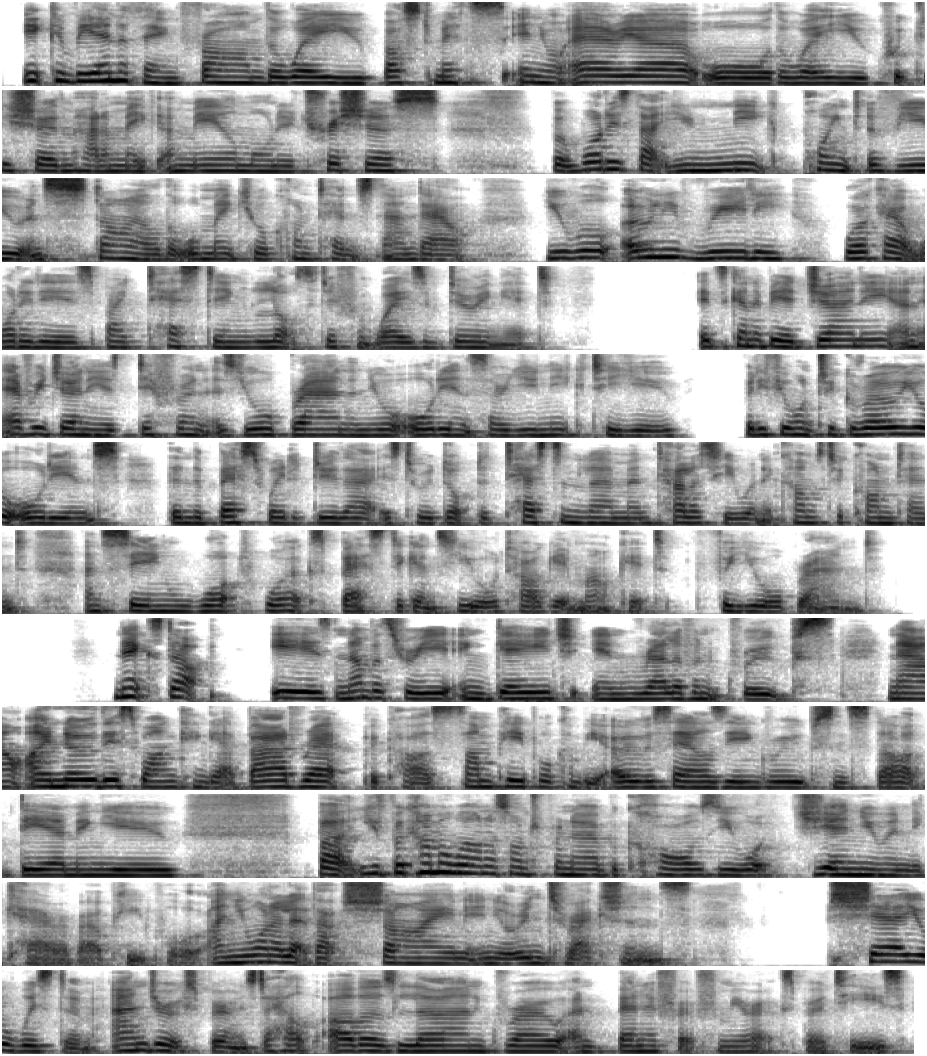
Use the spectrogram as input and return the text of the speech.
It can be anything from the way you bust myths in your area or the way you quickly show them how to make a meal more nutritious. But what is that unique point of view and style that will make your content stand out? You will only really work out what it is by testing lots of different ways of doing it. It's going to be a journey, and every journey is different as your brand and your audience are unique to you. But if you want to grow your audience, then the best way to do that is to adopt a test and learn mentality when it comes to content and seeing what works best against your target market for your brand. Next up is number three engage in relevant groups. Now, I know this one can get bad rep because some people can be over salesy in groups and start DMing you but you've become a wellness entrepreneur because you genuinely care about people and you want to let that shine in your interactions. Share your wisdom and your experience to help others learn, grow, and benefit from your expertise.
